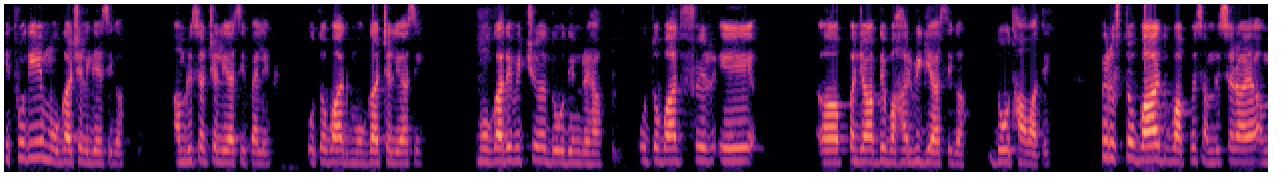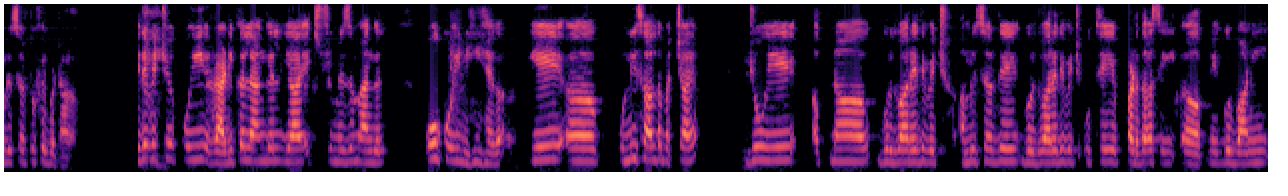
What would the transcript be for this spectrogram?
ਇੱਥੋਂ ਦੀ ਇਹ ਮੋਗਾ ਚਲ ਗਿਆ ਸੀਗਾ। ਅੰਮ੍ਰਿਤਸਰ ਚੱਲਿਆ ਸੀ ਪਹਿਲੇ। ਉਸ ਤੋਂ ਬਾਅਦ ਮੋਗਾ ਚੱਲਿਆ ਸੀ। ਮੋਗਾ ਦੇ ਵਿੱਚ 2 ਦਿਨ ਰਿਹਾ। ਉਸ ਤੋਂ ਬਾਅਦ ਫਿਰ ਇਹ ਪੰਜਾਬ ਦੇ ਬਾਹਰ ਵੀ ਗਿਆ ਸੀਗਾ ਦੋ ਥਾਵਾਂ ਤੇ। ਫਿਰ ਉਸ ਤੋਂ ਬਾਅਦ ਵਾਪਸ ਅੰਮ੍ਰਿਤਸਰ ਆਇਆ ਅੰਮ੍ਰਿਤਸਰ ਤੋਂ ਫਿਰ ਬਟਾਲਾ। ਇਹਦੇ ਵਿੱਚ ਕੋਈ ਰੈਡੀਕਲ ਐਂਗਲ ਜਾਂ ਐਕਸਟ੍ਰੀਮਿਜ਼ਮ ਐਂਗਲ ਉਹ ਕੋਈ ਨਹੀਂ ਹੈਗਾ। ਇਹ ਅ, 19 ਸਾਲ ਦਾ ਬੱਚਾ ਹੈ ਜੋ ਇਹ ਆਪਣਾ ਗੁਰਦੁਆਰੇ ਦੇ ਵਿੱਚ ਅੰਮ੍ਰਿਤਸਰ ਦੇ ਗੁਰਦੁਆਰੇ ਦੇ ਵਿੱਚ ਉੱਥੇ ਪੜਦਾ ਸੀ ਆਪਣੀ ਗੁਰਬਾਣੀ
